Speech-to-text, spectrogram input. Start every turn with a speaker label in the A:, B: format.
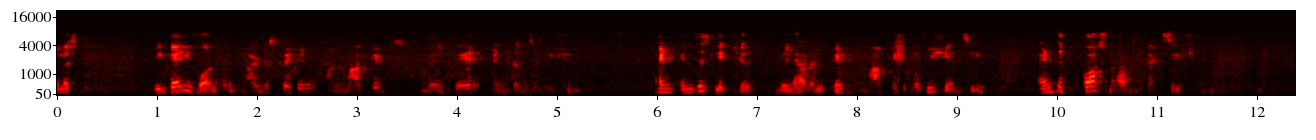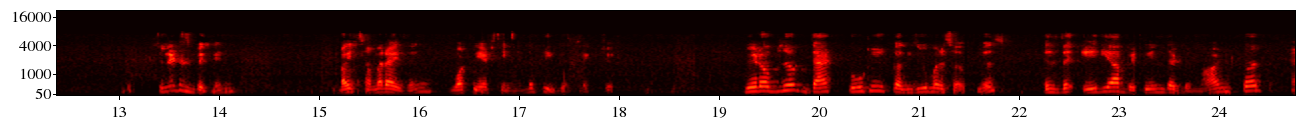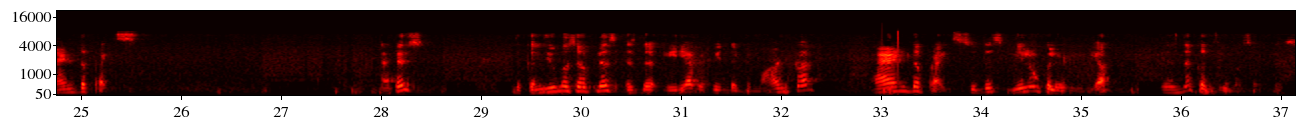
A: Namaste. We carry forward our discussion on markets, welfare, and conservation. And in this lecture, we'll have a look at market efficiency and the cost of taxation. So let us begin by summarizing what we had seen in the previous lecture. We had observed that total consumer surplus is the area between the demand curve and the price. That is, the consumer surplus is the area between the demand curve and the price. So this yellow colored area is the consumer surplus.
